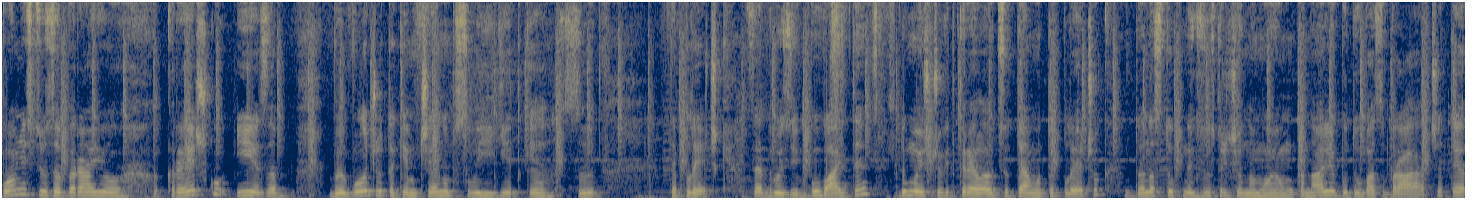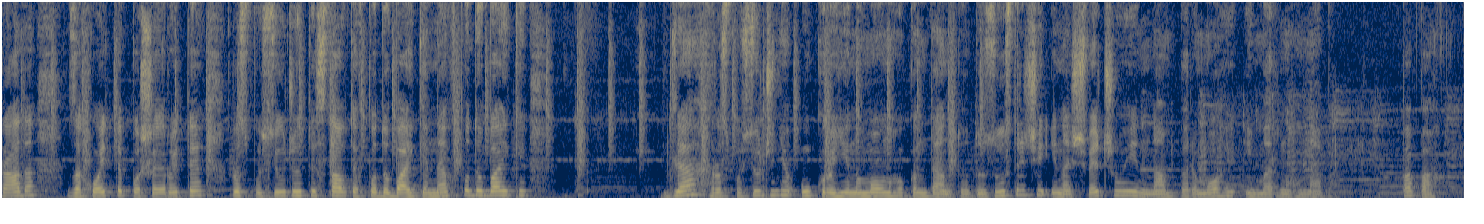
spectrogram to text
Повністю забираю кришку і виводжу таким чином свої дітки з теплички. Це, друзі, бувайте. Думаю, що відкрила цю тему тепличок. До наступних зустрічей на моєму каналі. Буду вас бачити рада. Заходьте, поширюйте, розповсюджуйте, ставте вподобайки, не вподобайки для розповсюдження україномовного контенту. До зустрічі і найшвидшої нам перемоги і мирного неба. Па-па!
